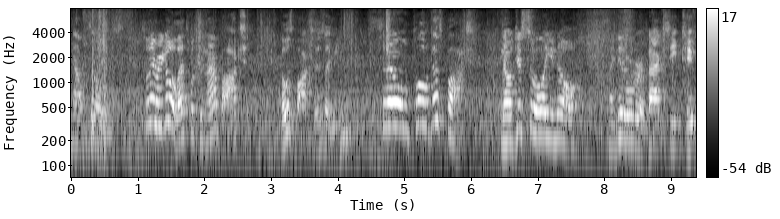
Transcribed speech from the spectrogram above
nut cylinders. So there we go, that's what's in that box. Those boxes, I mean. So now we'll pull out this box. Now just so all you know, I did order a back seat too.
